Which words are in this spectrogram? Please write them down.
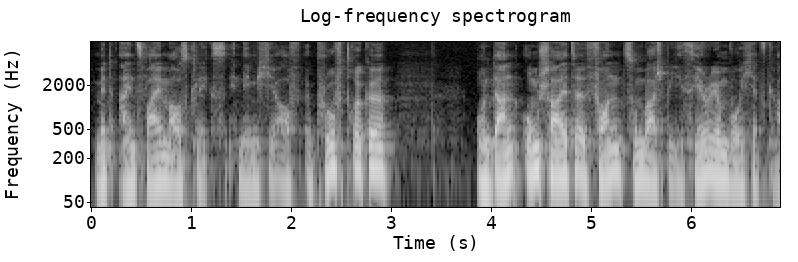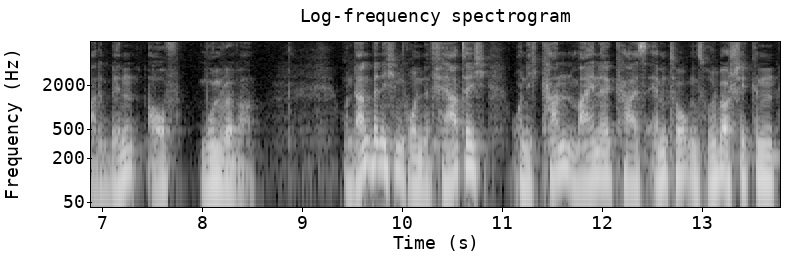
mit ein, zwei Mausklicks, indem ich hier auf Approve drücke und dann umschalte von zum Beispiel Ethereum, wo ich jetzt gerade bin, auf Moonriver. Und dann bin ich im Grunde fertig und ich kann meine KSM-Tokens rüberschicken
